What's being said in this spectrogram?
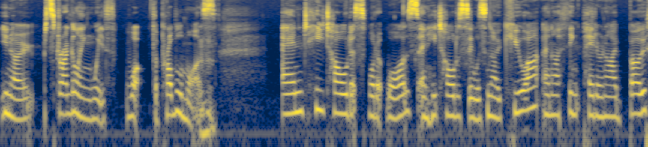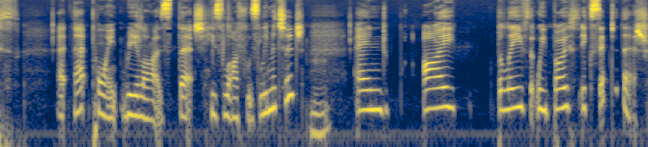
you know, struggling with what the problem was. Mm-hmm. And he told us what it was and he told us there was no cure. And I think Peter and I both at that point realised that his life was limited. And I believe that we both accepted that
